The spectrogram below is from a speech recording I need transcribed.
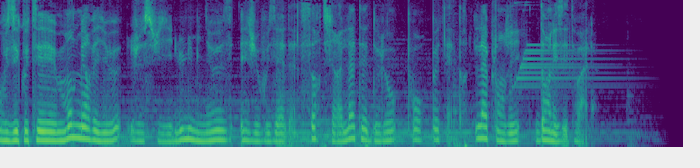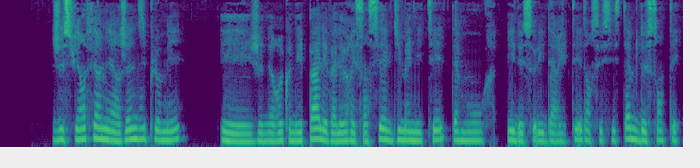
Vous écoutez Monde Merveilleux, je suis Lulumineuse et je vous aide à sortir la tête de l'eau pour peut-être la plonger dans les étoiles. Je suis infirmière jeune diplômée et je ne reconnais pas les valeurs essentielles d'humanité, d'amour et de solidarité dans ce système de santé.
